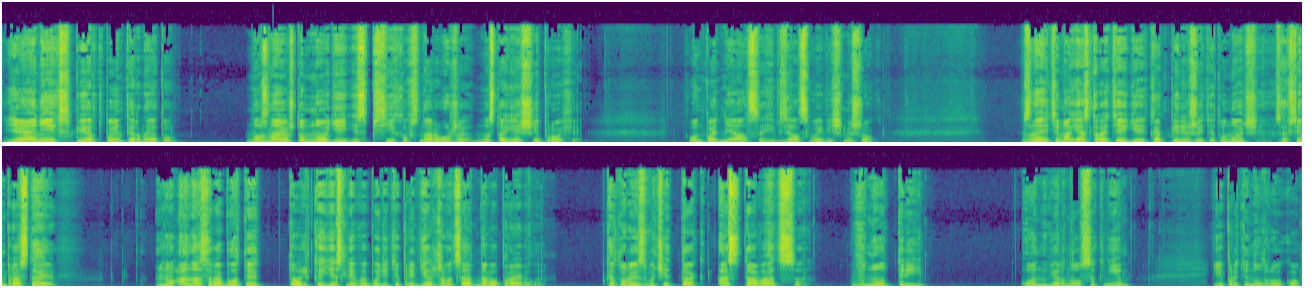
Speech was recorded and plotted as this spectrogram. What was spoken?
Я не эксперт по интернету, но знаю, что многие из психов снаружи — настоящие профи. Он поднялся и взял свой вещмешок. Знаете, моя стратегия, как пережить эту ночь, совсем простая. Но она сработает только если вы будете придерживаться одного правила, которое звучит так — оставаться внутри. Он вернулся к ним и протянул руку.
